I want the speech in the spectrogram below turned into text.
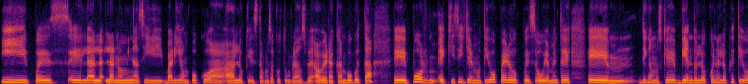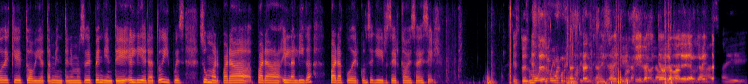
y pues eh, la, la, nómina sí varía un poco a, lo que estamos acostumbrados a ver acá en Bogotá eh, por X y Y motivo, pero pues obviamente em, digamos que viéndolo con el objetivo de que todavía también tenemos pendiente el liderato y pues sumar para, para en la liga para poder conseguir ser cabeza de serie. Esto es muy, muy, importante, precisamente que la gente hablaba de darle ventaja eh,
